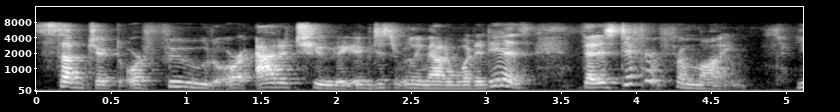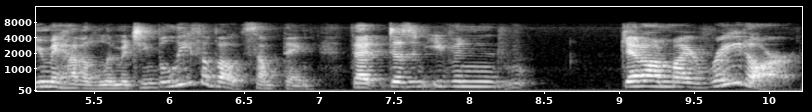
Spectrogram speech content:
subject or food or attitude, it doesn't really matter what it is, that is different from mine. You may have a limiting belief about something that doesn't even get on my radar.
